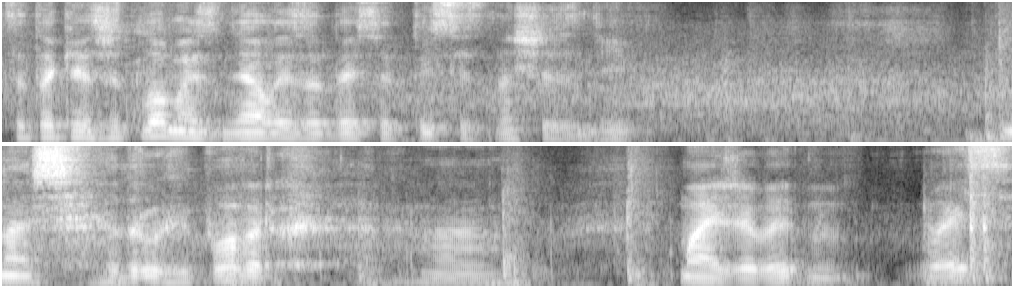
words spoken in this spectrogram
Це таке житло ми зняли за 10 тисяч на 6 днів. Наш другий поверх е, майже весь.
